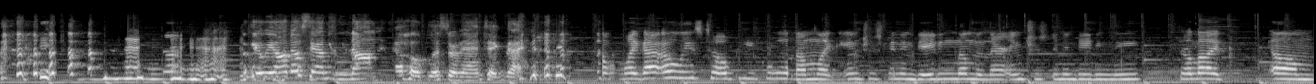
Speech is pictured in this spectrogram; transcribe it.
Okay, we all know Sam's not a hopeless romantic then. like I always tell people when I'm like interested in dating them and they're interested in dating me, they're like, um,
